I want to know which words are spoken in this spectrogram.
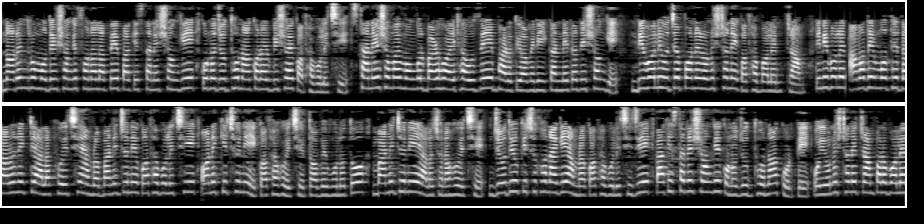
নরেন্দ্র মোদীর সঙ্গে ফোনালাপে পাকিস্তানের সঙ্গে কোনো যুদ্ধ না করার বিষয়ে কথা বলেছি। স্থানীয় সময় মঙ্গলবার হোয়াইট হাউসে ভারতীয় আমেরিকান নেতাদের সঙ্গে দিওয়ালি উদযাপনের অনুষ্ঠানে কথা বলেন ট্রাম্প। তিনি বলেন, আমাদের মধ্যে দারুণ একটি একটি আলাপ হয়েছে, আমরা বাণিজ্য নিয়ে কথা বলেছি, অনেক কিছু নিয়ে কথা হয়েছে, তবে মূলত বাণিজ্য নিয়ে আলোচনা হয়েছে। যদিও কিছুক্ষণ আগে আমরা কথা বলেছি যে পাকিস্তানের সঙ্গে কোনো যুদ্ধ না করতে। ওই অনুষ্ঠানে ট্রাম্প আরও বলেন,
